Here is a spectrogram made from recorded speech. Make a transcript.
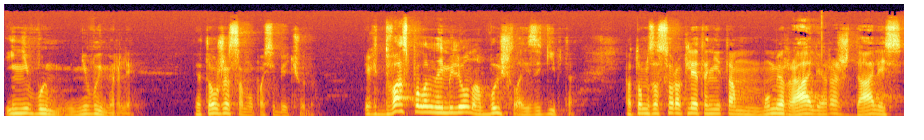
и не, вы, не вымерли. Это уже само по себе чудо. Их два с половиной миллиона вышло из Египта. Потом за 40 лет они там умирали, рождались,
